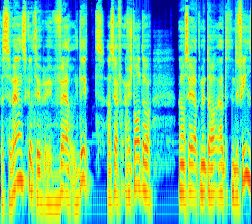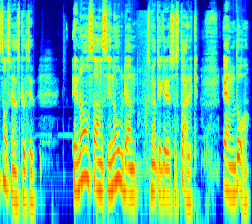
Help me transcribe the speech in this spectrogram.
För svensk kultur är väldigt, alltså jag, jag förstår inte vad, när de säger att, de inte har, att det inte finns någon svensk kultur. Är det någonstans i Norden som jag tycker är så stark, ändå,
